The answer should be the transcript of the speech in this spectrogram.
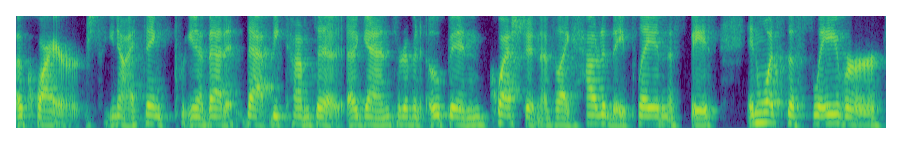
acquirers. You know i think you know that that becomes a again sort of an open question of like how do they play in this space? And what's the flavor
